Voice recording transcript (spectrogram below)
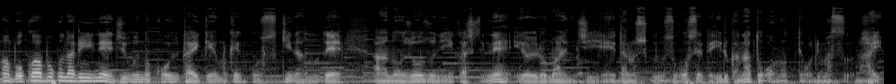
まあ、僕は僕なりにね自分のこういう体型も結構好きなのであの上手に活かしてねいろいろ毎日、えー、楽ししく過ごせているかなと思っております。はい。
